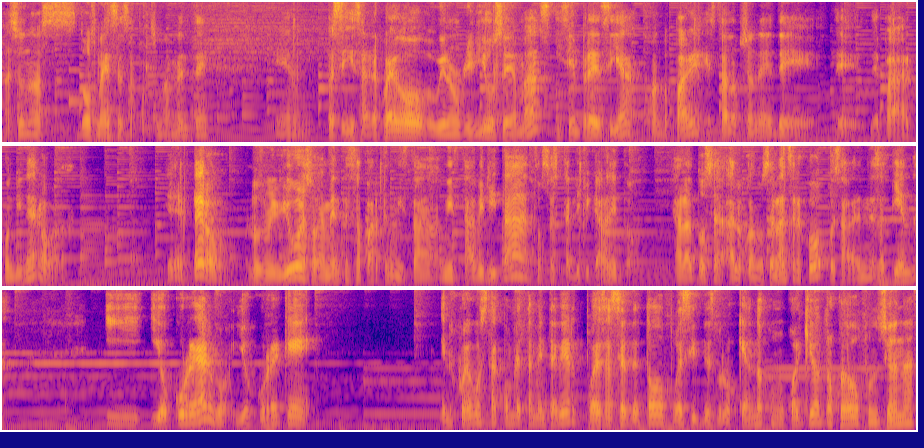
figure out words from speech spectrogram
hace unos dos meses aproximadamente. Eh, pues sí, sale el juego, hubieron reviews y demás, y siempre decía, cuando pague está la opción de, de, pagar con dinero, ¿verdad? Eh, pero los reviewers obviamente esa parte ni está, ni está habilitada, entonces calificaron y todo. A las 12, a, cuando se lanza el juego, pues a en esa tienda. Y, y ocurre algo, y ocurre que el juego está completamente abierto, puedes hacer de todo, puedes ir desbloqueando como cualquier otro juego funciona,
